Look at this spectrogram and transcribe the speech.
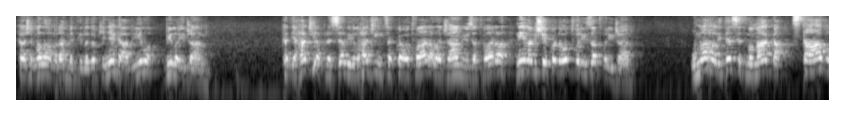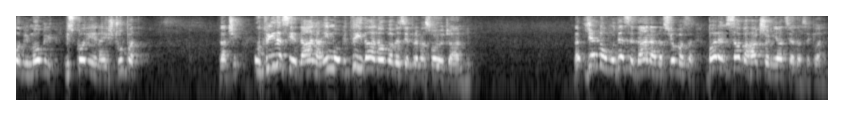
Kaže, malam rahmet, ili dok je njega bilo, bilo i džamija. Kad je hađija preselio, ili hađinca koja je otvarala džamiju i zatvarala, nema više ko da otvori i zatvori džamiju. Umahali deset momaka, stablo bi mogli iz korijena iščupat. Znači, u 30 dana imao bi tri dana obaveze prema svojoj džamiji. Jednom u deset dana da si obazan, barem sabah, akšam i jacija da se klanja.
